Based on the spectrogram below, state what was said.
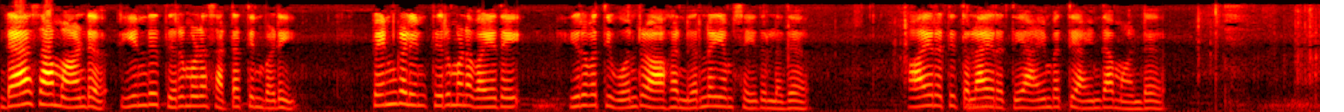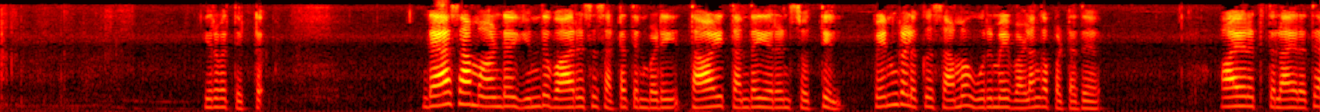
டேசாம் ஆண்டு இந்து திருமண சட்டத்தின்படி பெண்களின் திருமண வயதை இருபத்தி ஒன்று ஆக நிர்ணயம் செய்துள்ளது. ஆயிரத்தி தொள்ளாயிரத்தி ஐம்பத்தி ஐந்தாம் ஆண்டு இருபத்தெட்டு. டேசாம் ஆண்டு இந்து வாரிசு சட்டத்தின்படி தாய் தந்தையரின் சொத்தில் பெண்களுக்கு சம உரிமை வழங்கப்பட்டது. ஆயிரத்தி தொள்ளாயிரத்தி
